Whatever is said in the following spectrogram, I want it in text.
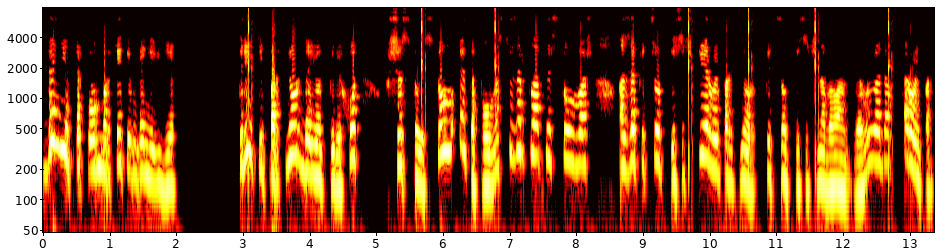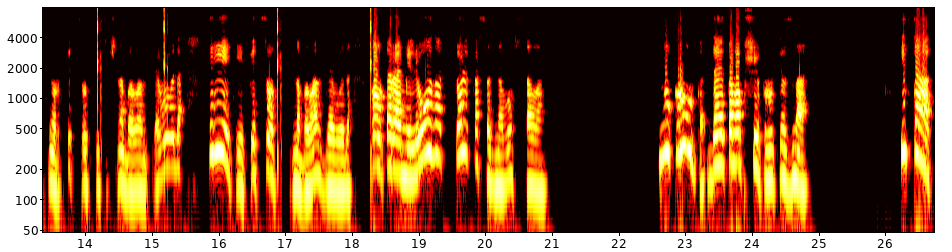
Да нет такого маркетинга нигде. Третий партнер дает переход в шестой стол. Это полностью зарплатный стол ваш. А за 500 тысяч первый партнер 500 тысяч на баланс для вывода. Второй партнер 500 тысяч на баланс для вывода. Третий 500 на баланс для вывода. Полтора миллиона только с одного стола. Ну круто, да это вообще крутизна. Итак,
